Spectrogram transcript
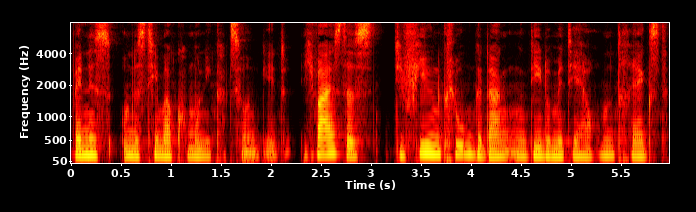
wenn es um das Thema Kommunikation geht. Ich weiß, dass die vielen klugen Gedanken, die du mit dir herumträgst,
